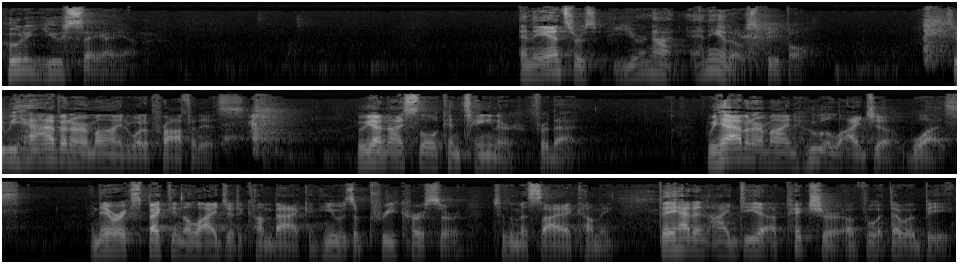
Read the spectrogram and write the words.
Who do you say I am? And the answer is, You're not any of those people. See, we have in our mind what a prophet is. We got a nice little container for that. We have in our mind who Elijah was. And they were expecting Elijah to come back, and he was a precursor to the Messiah coming. They had an idea, a picture of what that would be.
